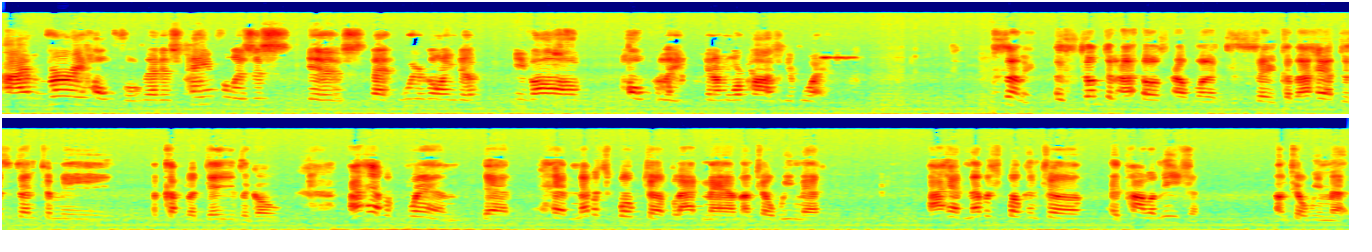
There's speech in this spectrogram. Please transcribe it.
I'm very hopeful that as painful as this is, that we're going to evolve, hopefully, in a more positive way. Sunny, something I else I wanted to say because I had this done to me a couple of days ago. I have a friend that had never spoke to a black man until we met. I had never spoken to a Polynesian until we met.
